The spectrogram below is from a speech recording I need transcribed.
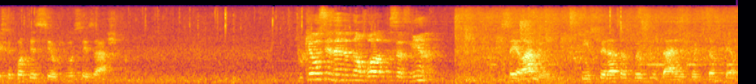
Isso que aconteceu. O que vocês acham? Por que vocês ainda dão bola pra essas minas? Sei lá, meu. Tinha esperança as coisas mudarem depois de tanto tempo.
